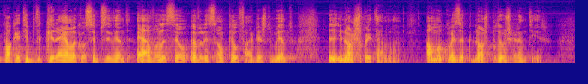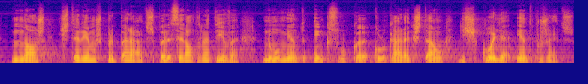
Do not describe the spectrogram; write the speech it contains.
qualquer tipo de querela com o Sr. Presidente. É a avaliação, a avaliação que ele faz neste momento eh, e nós respeitamos-la. Há uma coisa que nós podemos garantir. Nós estaremos preparados para ser alternativa no momento em que se colocar a questão de escolha entre projetos.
